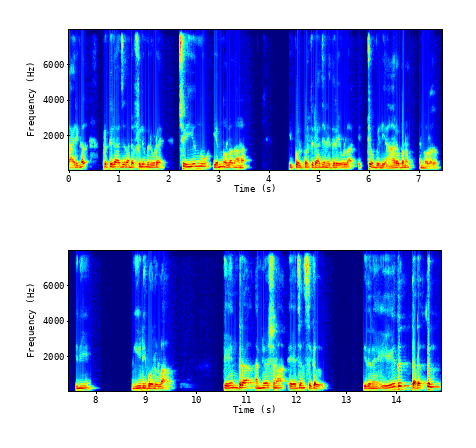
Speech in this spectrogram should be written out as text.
കാര്യങ്ങൾ പൃഥ്വിരാജ് തന്റെ ഫിലിമിലൂടെ ചെയ്യുന്നു എന്നുള്ളതാണ് ഇപ്പോൾ പൃഥ്വിരാജിനെതിരെയുള്ള ഏറ്റവും വലിയ ആരോപണം എന്നുള്ളത്. ഇനി ഇ ഡി പോലുള്ള കേന്ദ്ര അന്വേഷണ ഏജൻസികൾ ഇതിനെ ഏത് തരത്തിൽ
